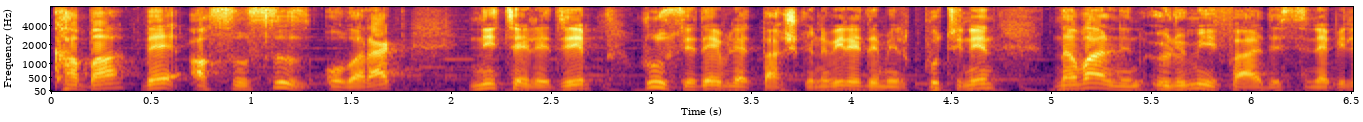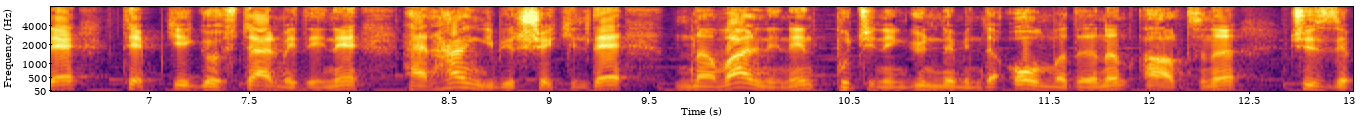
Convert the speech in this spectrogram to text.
kaba ve asılsız olarak niteledi. Rusya Devlet Başkanı Vladimir Putin'in Navalny'nin ölümü ifadesine bile tepki göstermediğini, herhangi bir şekilde Navalny'nin Putin'in gündeminde olmadığının altını çizdi.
